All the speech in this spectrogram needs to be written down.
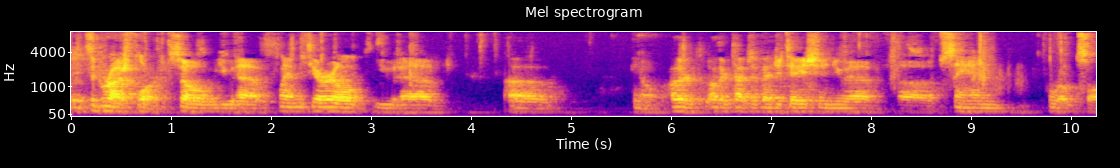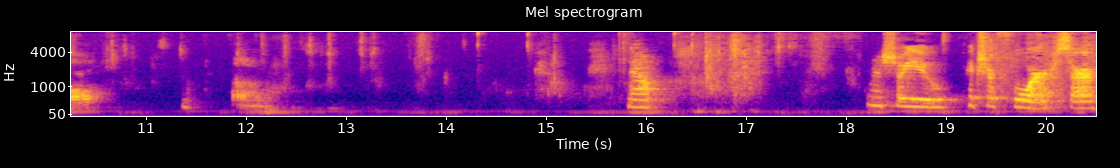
it's a garage floor, so you have plant material, you have, uh, you know, other, other types of vegetation, you have, uh, sand, road salt. Um, Now, I'm gonna show you picture four, sir.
